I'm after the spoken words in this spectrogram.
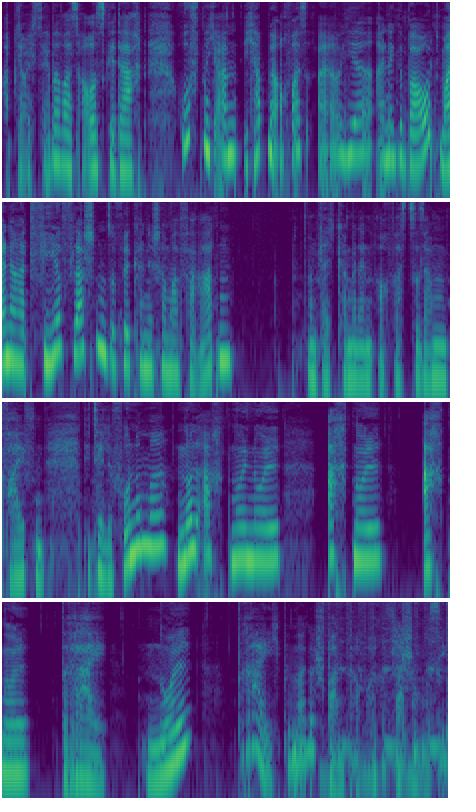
habt ihr euch selber was ausgedacht? Ruft mich an. Ich habe mir auch was äh, hier eine gebaut. Meine hat vier Flaschen, so viel kann ich schon mal verraten. Und vielleicht können wir dann auch was zusammen pfeifen. Die Telefonnummer 0800 80 80 303. Ich bin mal gespannt auf eure Flaschenmusik.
